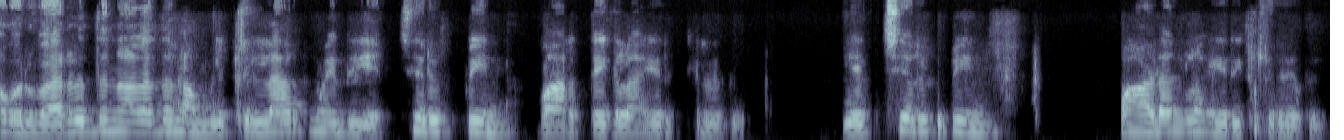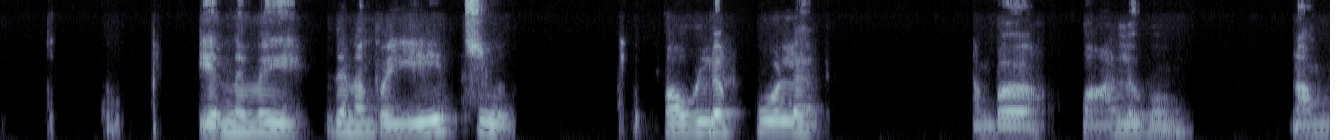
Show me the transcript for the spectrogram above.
அவர் வர்றதுனாலதான் நம்மளுக்கு எல்லாருக்கும் இது எச்சரிப்பின் வார்த்தைகளா இருக்கிறது. எச்சரிப்பின் பாடங்களா இருக்கிறது. எனவே இதை நம்ம ஏற்று பவுல போல நம்ம வாழுவோம். நம்ம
